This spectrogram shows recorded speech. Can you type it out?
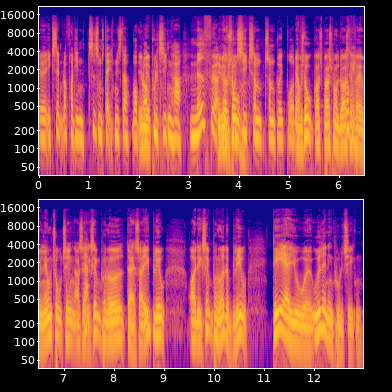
øh, eksempler fra din tid som statsminister, hvor Jamen, blokpolitikken har medført Jamen, noget politik, som, som du ikke bryder dig Jeg forstod godt spørgsmål. Det er også okay. derfor, jeg vil nævne to ting. Altså ja. et eksempel på noget, der så ikke blev, og et eksempel på noget, der blev, det er jo øh, udlændingepolitikken.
